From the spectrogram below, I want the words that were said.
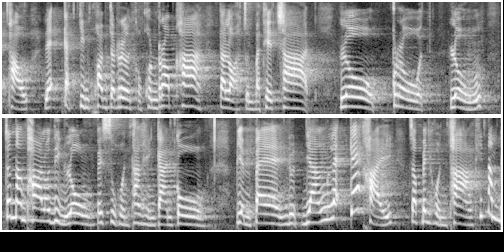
ดเผา และกัดกินความเจริญของคนรอบข้างตลอดจนประเทศชาติ โลภโกรธ หลง จะนำพาเราดิ่งลงไปสู่หนทางแห่งการโกง เปลี่ยนแปลง หยุดยั้งและแก้ไขจะเป็นหนทางที่นำไป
